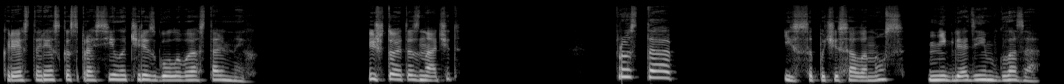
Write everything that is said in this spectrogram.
Креста резко спросила через головы остальных. «И что это значит?» «Просто...» Исса почесала нос, не глядя им в глаза.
